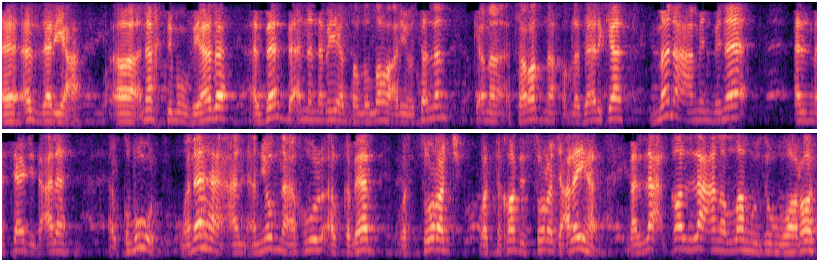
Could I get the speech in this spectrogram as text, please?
آه، الذريعة. آه، نختم في هذا الباب بأن النبي صلى الله عليه وسلم كما سردنا قبل ذلك منع من بناء المساجد على القبور ونهى عن أن يبنى قبور القباب والسرج واتخاذ السرج عليها. بل قال لعن الله زوارات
